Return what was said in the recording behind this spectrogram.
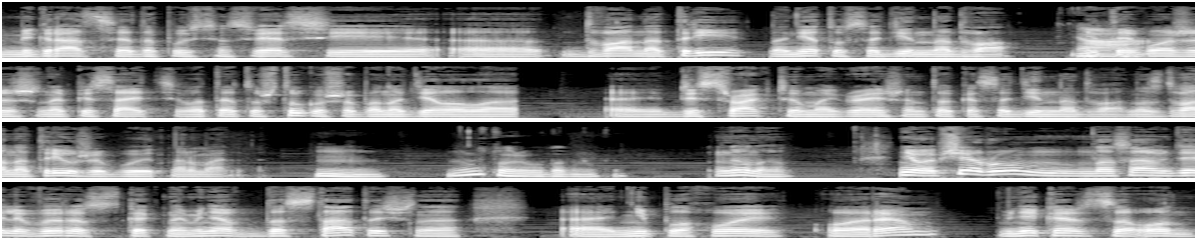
миграция, допустим, с версии э, 2 на 3 на нетус 1 на 2. И А-а-а. ты можешь написать вот эту штуку, чтобы оно делало э, destructive migration только с 1 на 2. Но с 2 на 3 уже будет нормально. Mm. Ну, тоже удобненько. Ну да. Не, вообще Room на самом деле вырос, как на меня, достаточно э, неплохой ORM. Мне кажется, он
